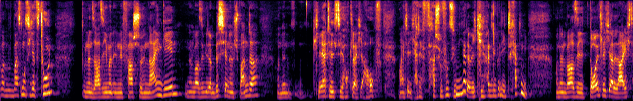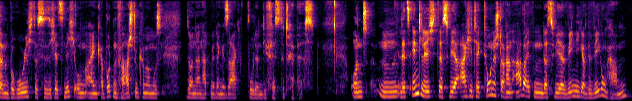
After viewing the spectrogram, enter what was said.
was muss ich jetzt tun? Und dann sah sie jemand in den Fahrstuhl hineingehen und dann war sie wieder ein bisschen entspannter und dann klärte ich sie auch gleich auf, meinte, ja, der Fahrstuhl funktioniert, aber ich gehe halt lieber die Treppen. Und dann war sie deutlich erleichtert und beruhigt, dass sie sich jetzt nicht um einen kaputten Fahrstuhl kümmern muss, sondern hat mir dann gesagt, wo denn die feste Treppe ist. Und mh, letztendlich, dass wir architektonisch daran arbeiten, dass wir weniger Bewegung haben,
